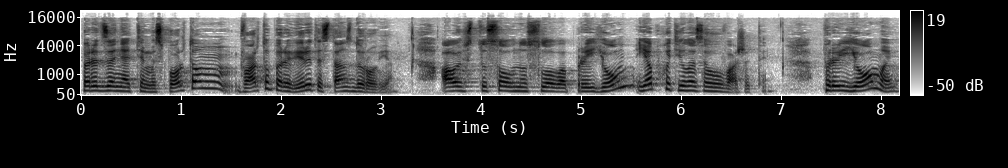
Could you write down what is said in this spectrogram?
Перед заняттями спортом варто перевірити стан здоров'я. А ось стосовно слова прийом я б хотіла зауважити. Прийоми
